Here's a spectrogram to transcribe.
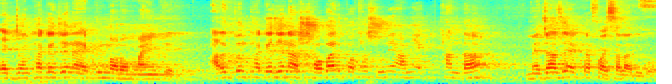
একজন থাকে যে না একটু নরম মাইন্ডেড আরেকজন থাকে যে না, সবার কথা শুনে আমি একটু ঠান্ডা মেজাজে একটা ফয়সালা দিব।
